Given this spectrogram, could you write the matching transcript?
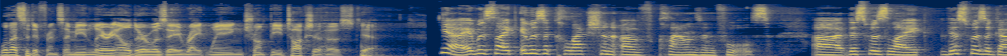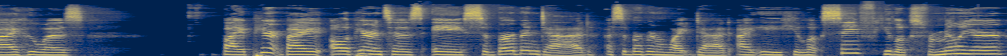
Well, that's the difference. I mean, Larry Elder was a right wing Trumpy talk show host. Yeah. Yeah, it was like it was a collection of clowns and fools. Uh, this was like this was a guy who was by appear by all appearances a suburban dad, a suburban white dad, i.e., he looks safe, he looks familiar,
